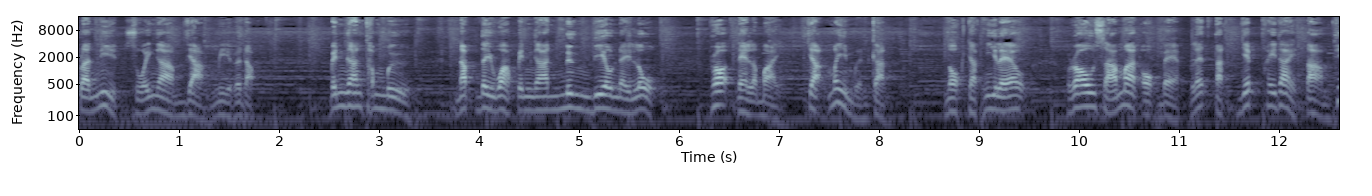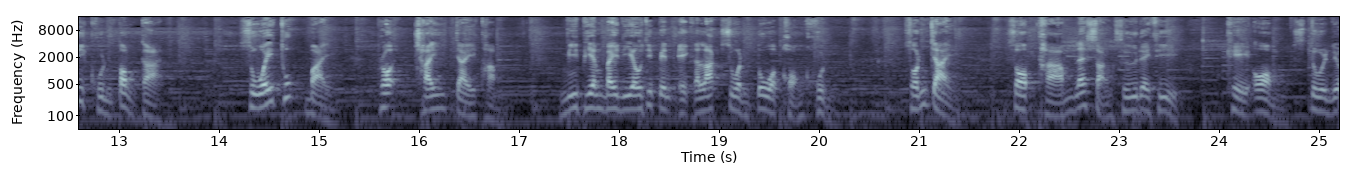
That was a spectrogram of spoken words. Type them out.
ประณีตสวยงามอย่างมีระดับ เป็นงานทำมือ นับได้ว่าเป็นงานหนึ่งเดียวในโลก เพราะแต่ละใบจะไม่เหมือนกัน นอกจากนี้แล้วเราสามารถออกแบบและตัดเย็บให้ได้ตามที่คุณต้องการ สวยทุกใบ เพราะใช้ใจทำ มีเพียงใบเดียวที่เป็นเอกลักษณ์ส่วนตัวของคุณ สนใจ สอบถามและสั่งซื้อได้ที่ k o m Studio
